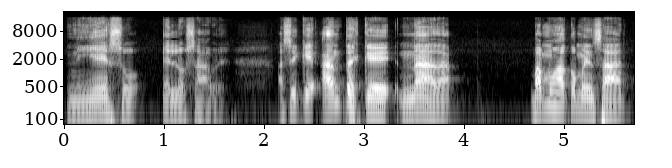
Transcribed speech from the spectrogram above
Ni eso él lo sabe. Así que antes que nada, vamos a comenzar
